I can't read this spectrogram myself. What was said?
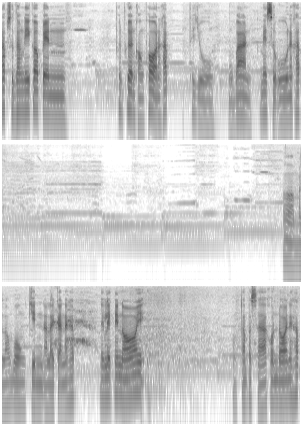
ครับส่วนทางนี้ก็เป็นเพื่อนๆของพ่อนะครับ ที่อยู่หมู่บ้านเมสอูนะครับ ก็มาล้อมวงกินอะไรกันนะครับ เล็กๆน้อยๆของตามภาษาคนดอยนะครับ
